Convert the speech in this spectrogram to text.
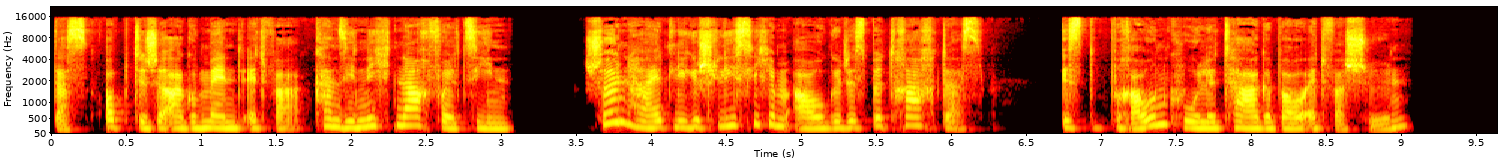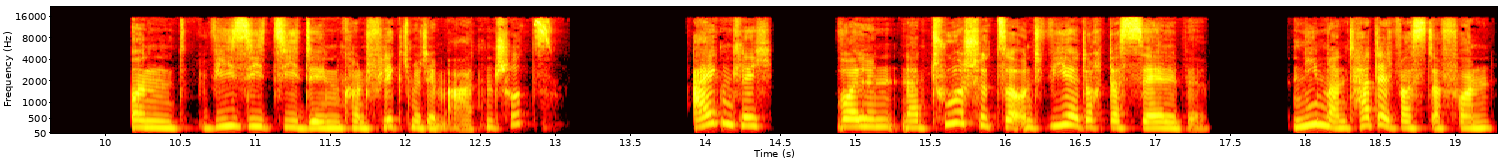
Das optische Argument etwa kann sie nicht nachvollziehen. Schönheit liege schließlich im Auge des Betrachters. Ist Braunkohletagebau etwa schön? Und wie sieht sie den Konflikt mit dem Artenschutz? Eigentlich wollen Naturschützer und wir doch dasselbe. Niemand hat etwas davon,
